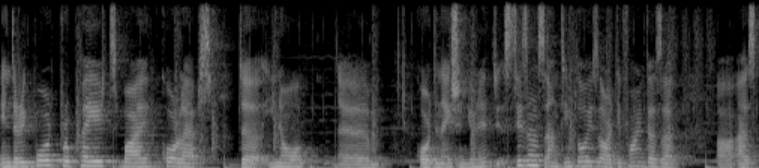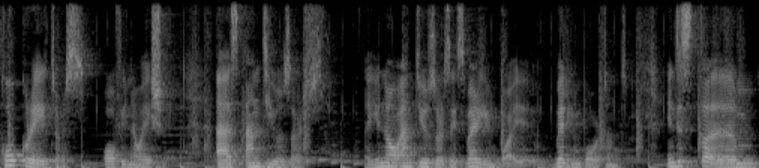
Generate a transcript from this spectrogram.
In the report prepared by Core Labs, the you know um, coordination unit, citizens and employees are defined as a uh, as co-creators of innovation, as end users, you know end users is very impo- very important. In this um,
